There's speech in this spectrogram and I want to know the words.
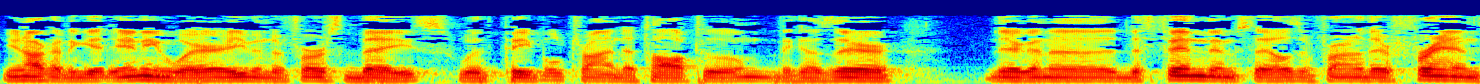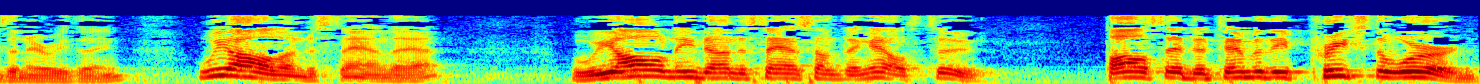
you're not going to get anywhere, even to first base, with people trying to talk to them because they're they're going to defend themselves in front of their friends and everything. We all understand that. We all need to understand something else too. Paul said to Timothy, preach the word.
